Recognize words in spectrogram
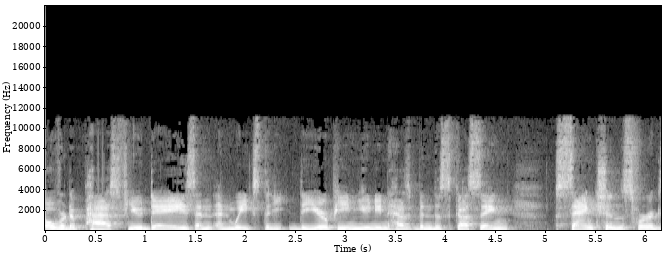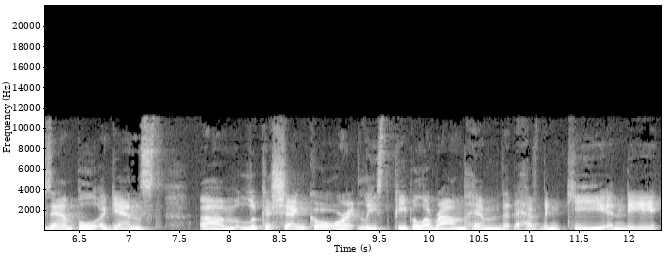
over the past few days and, and weeks, the, the European Union has been discussing sanctions, for example, against um, Lukashenko or at least people around him that have been key in the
